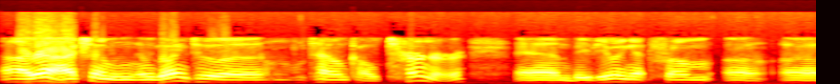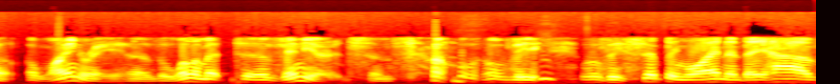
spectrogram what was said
Uh, yeah, actually, I'm, I'm going to a town called Turner and be viewing it from uh, uh, a winery, uh, the Willamette uh, Vineyards, and so we'll be we'll be sipping wine, and they have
